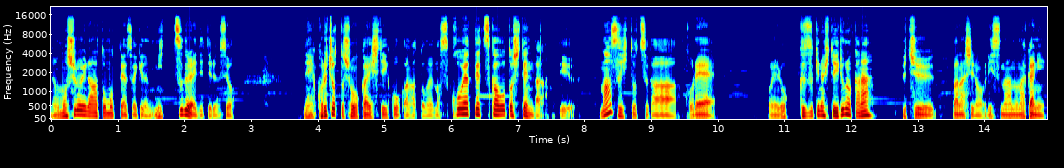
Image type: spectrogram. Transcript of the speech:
面白いなと思ったやつだけど3つぐらい出てるんですよ。ね、これちょっと紹介していこうかなと思います。こうやって使おうとしてんだなっていうまず一つが、これ、これロック好きの人いるのかな？宇宙話のリスナーの中に。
